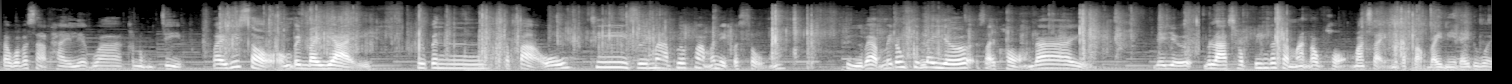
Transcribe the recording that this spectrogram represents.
แต่ว่าภาษาไทยเรียกว่าขนมจีบ ใบที่สองเป็นใบใหญ่ คือเป็นกระเป๋าที่ซื้อมาเพื่อความอเนกประสงค์ ถือแบบไม่ต้องคิดอะไรเยอะใส่ของได้ เยอะๆเวลาช้อปปิ้งก็สามารถเอาของมาใส่ในกระเป๋าใบนี้ได้ด้วย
